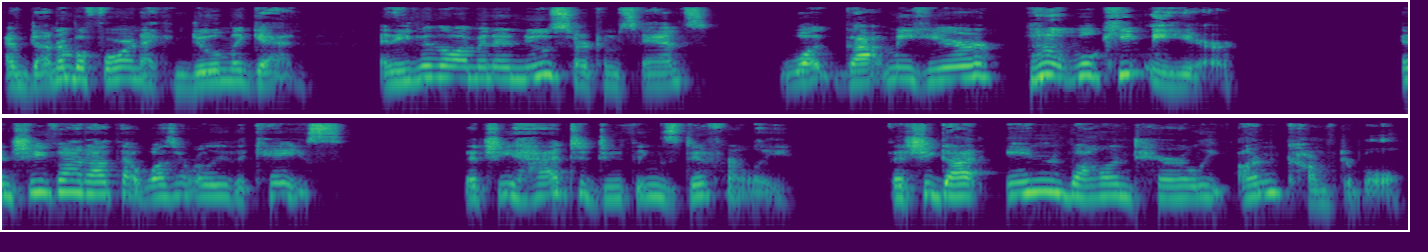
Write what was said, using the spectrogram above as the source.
I've done them before and I can do them again. And even though I'm in a new circumstance, what got me here will keep me here. And she found out that wasn't really the case, that she had to do things differently, that she got involuntarily uncomfortable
